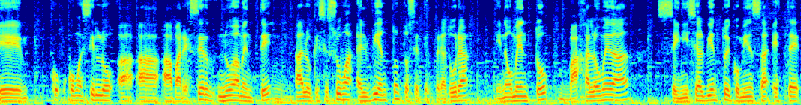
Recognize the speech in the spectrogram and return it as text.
eh, ¿cómo decirlo?, a, aparecer nuevamente mm. a lo que se suma el viento, entonces temperatura en aumento, baja la humedad, se inicia el viento y comienza este,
